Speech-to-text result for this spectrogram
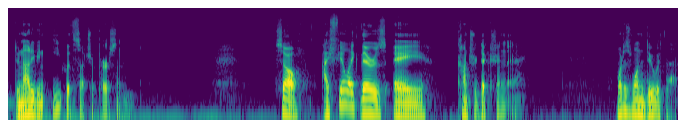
Mm. Do not even eat with such a person." So, I feel like there's a contradiction there. What does one do with that?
